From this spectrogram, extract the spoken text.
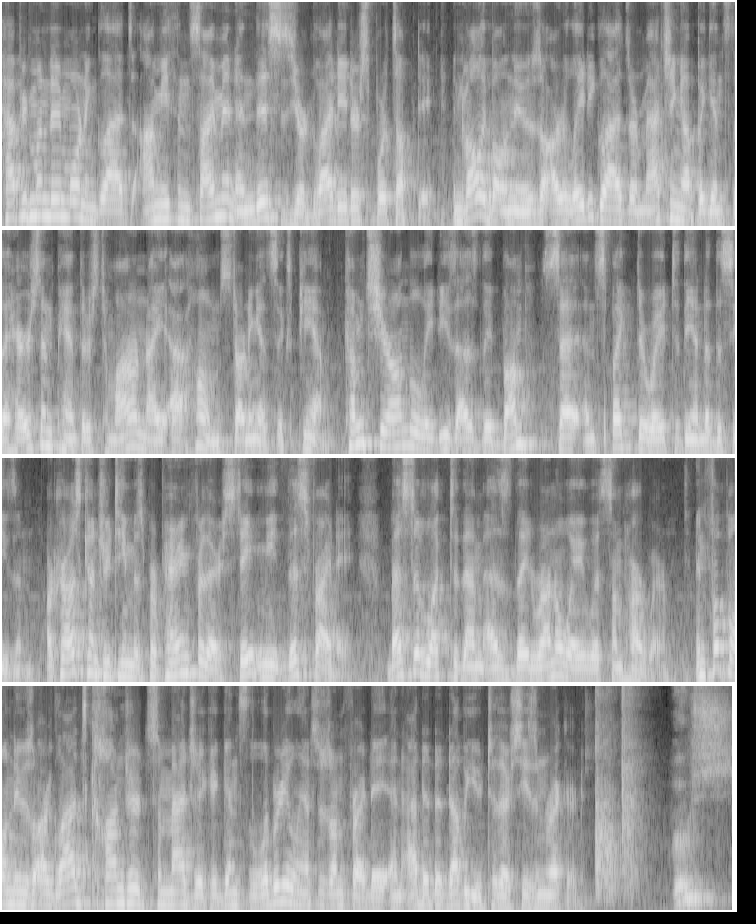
Happy Monday morning, Glads. I'm Ethan Simon, and this is your Gladiator Sports Update. In volleyball news, our Lady Glads are matching up against the Harrison Panthers tomorrow night at home starting at 6 p.m. Come cheer on the ladies as they bump, set, and spike their way to the end of the season. Our cross country team is preparing for their state meet this Friday. Best of luck to them as they run away with some hardware. In football news, our Glads conjured some magic against the Liberty Lancers on Friday and added a W to their season record. Whoosh!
